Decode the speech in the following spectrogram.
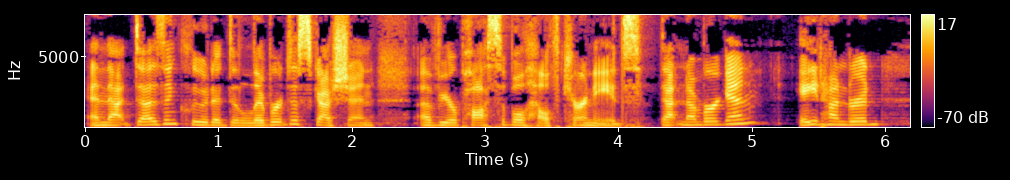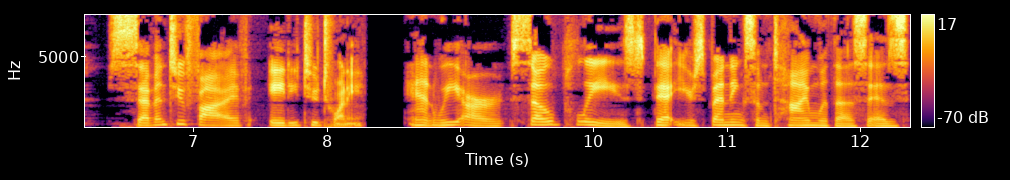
And that does include a deliberate discussion of your possible healthcare needs. That number again, 800 725 8220. And we are so pleased that you're spending some time with us as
